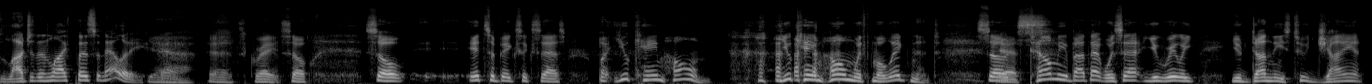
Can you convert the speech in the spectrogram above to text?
larger than life personality. Yeah, yeah, it's great. So, so it's a big success. But you came home. You came home with *Malignant*. So Yes. tell me about that. Was that you really you'd done these two giant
